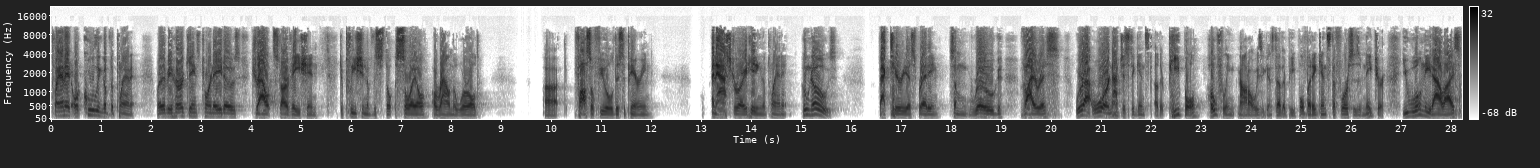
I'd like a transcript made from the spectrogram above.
planet or cooling of the planet, whether it be hurricanes, tornadoes, drought, starvation, depletion of the sto- soil around the world, uh, fossil fuel disappearing, an asteroid hitting the planet. Who knows? Bacteria spreading, some rogue virus. We're at war not just against other people, hopefully not always against other people, but against the forces of nature. You will need allies.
